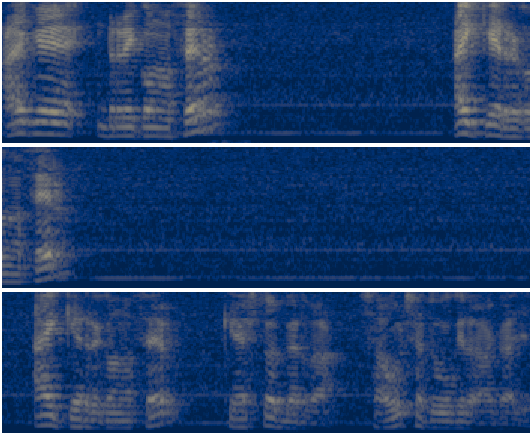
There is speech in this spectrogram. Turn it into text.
hay que reconocer, hay que reconocer, hay que reconocer que esto es verdad. Saúl se tuvo que ir a la calle.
